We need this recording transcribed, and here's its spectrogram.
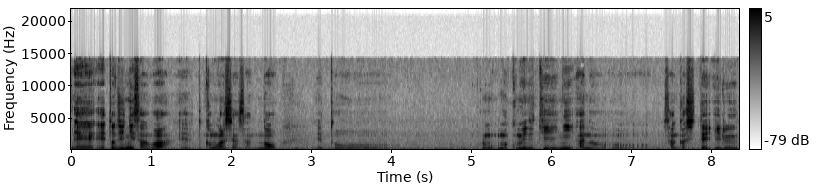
で、えっとジンニーさんは、えっと鴨頭さんのえっとこれも、まあ、コミュニティにあの参加している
